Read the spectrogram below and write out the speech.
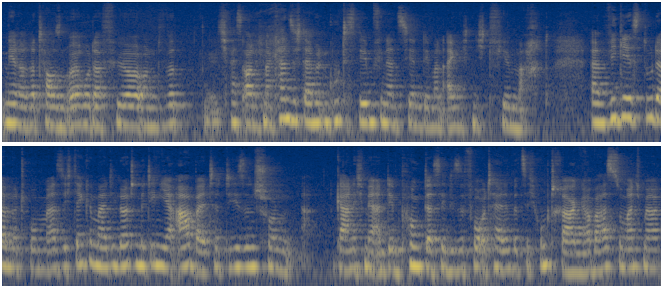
mehrere tausend Euro dafür und wird, ich weiß auch nicht, man kann sich damit ein gutes Leben finanzieren, indem man eigentlich nicht viel macht. Ähm, wie gehst du damit um? Also ich denke mal, die Leute, mit denen ihr arbeitet, die sind schon gar nicht mehr an dem Punkt, dass sie diese Vorurteile mit sich rumtragen. Aber hast du manchmal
